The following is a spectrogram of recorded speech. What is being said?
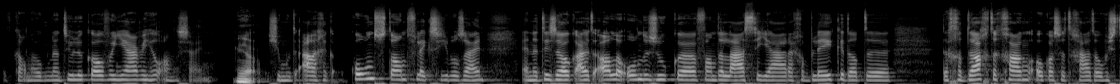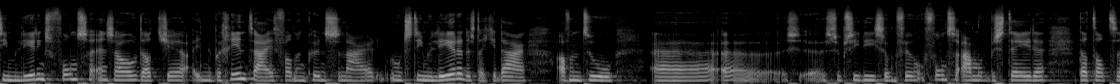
het kan ook natuurlijk over een jaar weer heel anders zijn. Ja. Dus je moet eigenlijk constant flexibel zijn. En het is ook uit alle onderzoeken van de laatste jaren gebleken dat de, de gedachtegang, ook als het gaat over stimuleringsfondsen en zo, dat je in de begintijd van een kunstenaar moet stimuleren. Dus dat je daar af en toe uh, uh, subsidies of fondsen aan moet besteden. Dat dat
